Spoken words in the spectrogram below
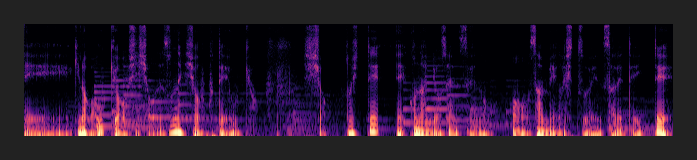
えー、昨日は右京師匠ですね。笑福亭右京師匠。そして、えー、コナン亮先生の3名が出演されていて、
